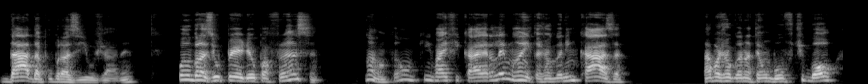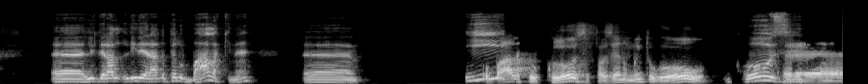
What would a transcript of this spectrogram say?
dada para o Brasil já, né? Quando o Brasil perdeu para a França, não, então quem vai ficar era a Alemanha, tá jogando em casa. Tava jogando até um bom futebol, uh, liderado, liderado pelo Balak, né? Uh, e... O Balak, o Klose fazendo muito gol. O Klose. É,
